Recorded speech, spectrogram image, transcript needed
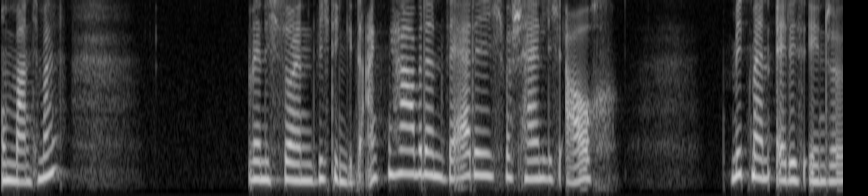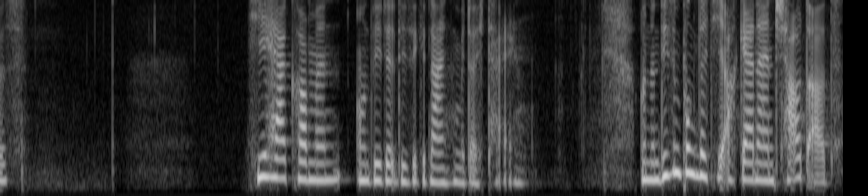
Und manchmal, wenn ich so einen wichtigen Gedanken habe, dann werde ich wahrscheinlich auch mit meinen Alice Angels hierher kommen und wieder diese Gedanken mit euch teilen. Und an diesem Punkt möchte ich auch gerne einen Shoutout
